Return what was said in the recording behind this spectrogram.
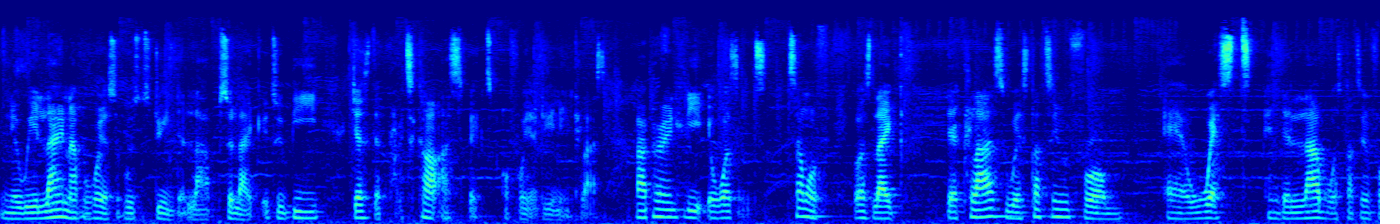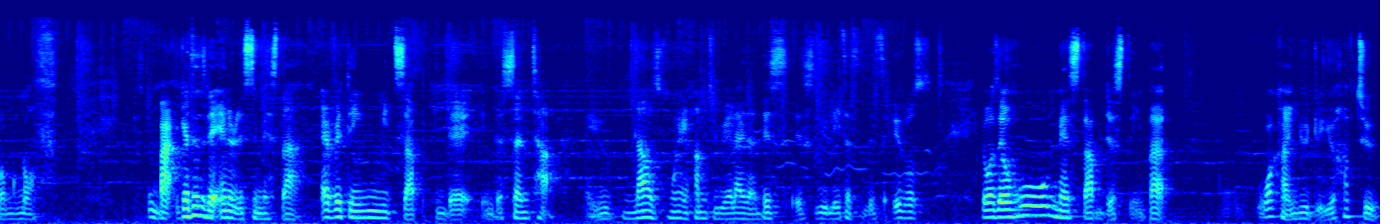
in a way line up with what you're supposed to do in the lab. So like it will be just the practical aspect of what you're doing in class. But apparently it wasn't. Some of it was like the class were starting from uh, west and the lab was starting from north. But getting to the end of the semester, everything meets up in the in the center. And you now when you come to realize that this is related to this. It was it was a whole messed up this thing, but what can you do? You have to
